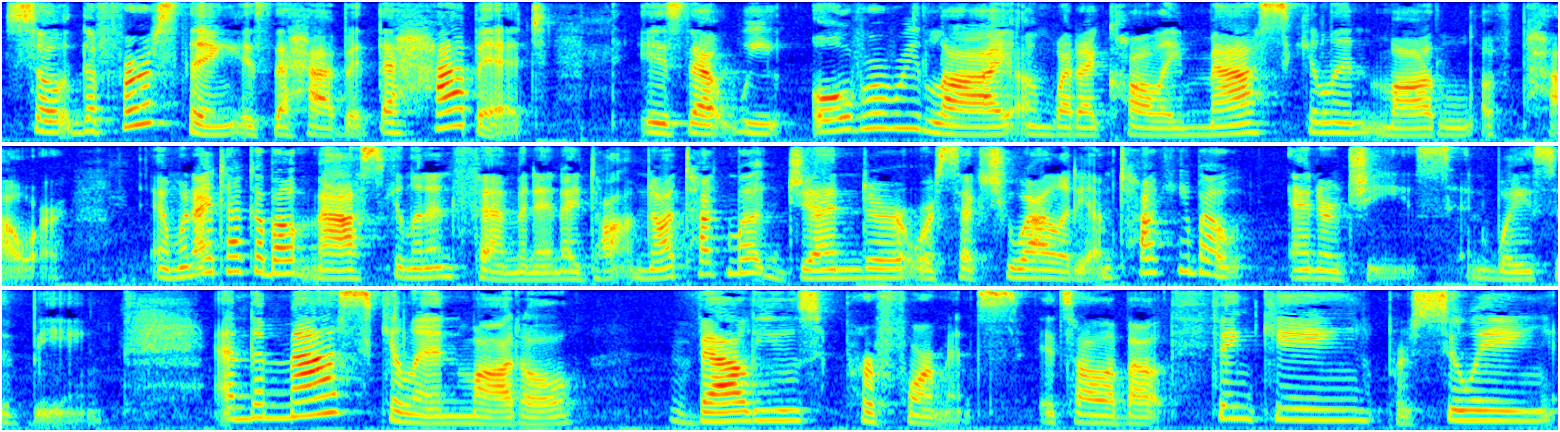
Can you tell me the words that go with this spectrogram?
so the first thing is the habit. The habit is that we over rely on what I call a masculine model of power. And when I talk about masculine and feminine, I am not talking about gender or sexuality. I'm talking about energies and ways of being. And the masculine model values performance. It's all about thinking, pursuing,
